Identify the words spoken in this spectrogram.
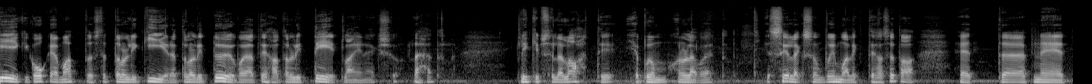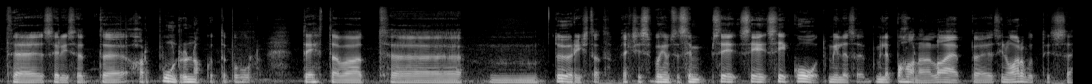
keegi kogemata, sest et tal oli kiire, tal oli töö vaja teha, tal oli deadline, eks ju, lähedal. klikib selle lahti ja põmm, on üle võetud. ja selleks on võimalik teha seda, et äh, need äh, sellised äh, harpuunrünnakute puhul tehtavad mm, tööriistad, ehk siis põhimõtteliselt see, see, see, see kood, mille sa, mille pahanane laeb sinu arvutisse,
